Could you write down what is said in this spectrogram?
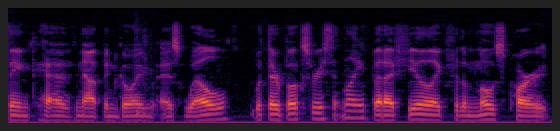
think have not been going as well with their books recently, but I feel like for the most part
